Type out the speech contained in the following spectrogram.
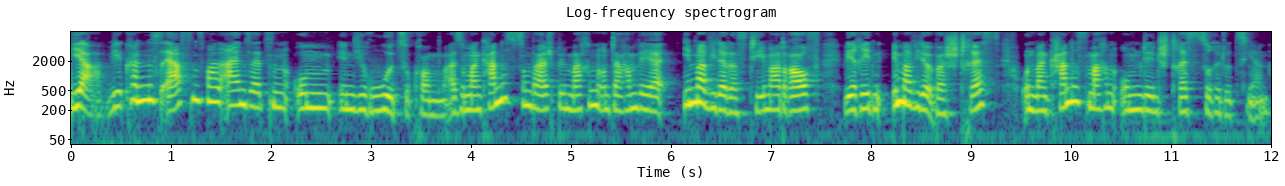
Ja, wir können es erstens mal einsetzen, um in die Ruhe zu kommen. Also man kann es zum Beispiel machen, und da haben wir ja immer wieder das Thema drauf. Wir reden immer wieder über Stress und man kann es machen, um den Stress zu reduzieren.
